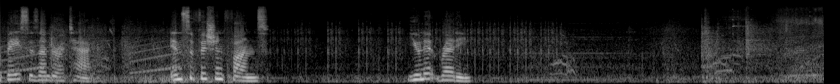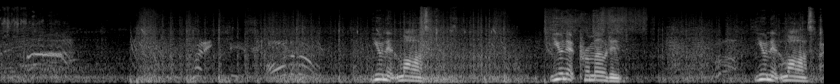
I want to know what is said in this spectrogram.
Our base is under attack. Insufficient funds. Unit ready. Unit lost. Unit promoted. Unit lost.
